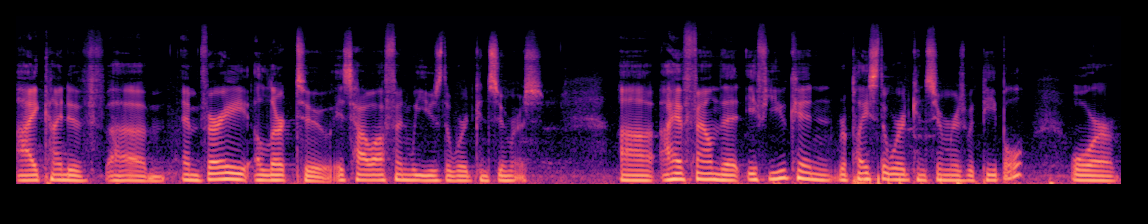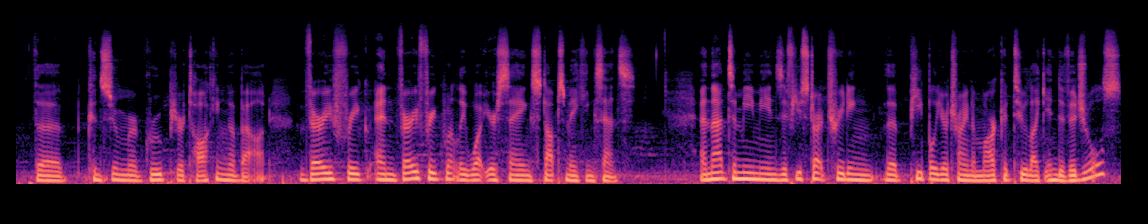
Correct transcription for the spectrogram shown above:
I kind of um, am very alert to is how often we use the word consumers. Uh, I have found that if you can replace the word consumers with people, or the consumer group you're talking about, very freq- and very frequently what you're saying stops making sense. And that to me means if you start treating the people you're trying to market to like individuals,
